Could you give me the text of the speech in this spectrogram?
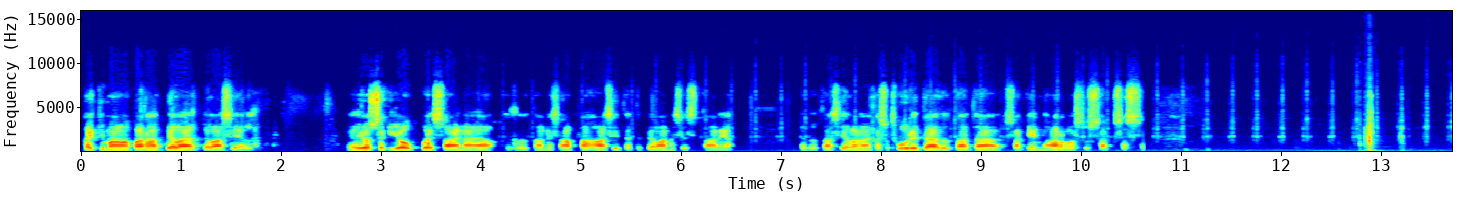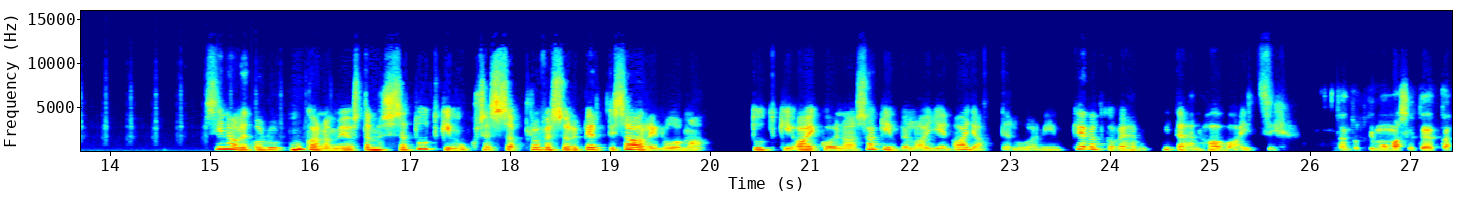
kaikki maailman parhaat pelaajat pelaa siellä. Jossakin joukkueessa aina, ja, ja tota, ne saa pahaa siitä että pelaamisestaan, ja, ja tota, siellä on aika suuri tämä, tota, tämä Sakin arvostus Saksassa. Sinä olet ollut mukana myös tämmöisessä tutkimuksessa. Professori Pertti Saariluoma tutki aikoinaan sakinpelaajien ajattelua, niin kerrotko vähän, mitä hän havaitsi? Hän tutki muun muassa sitä, että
